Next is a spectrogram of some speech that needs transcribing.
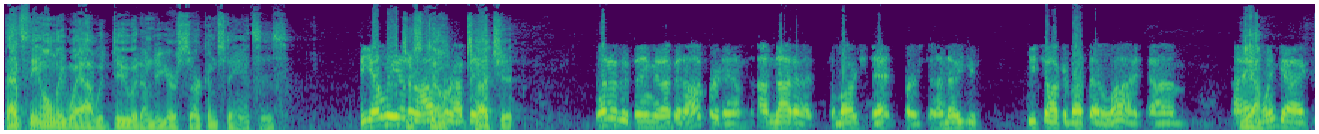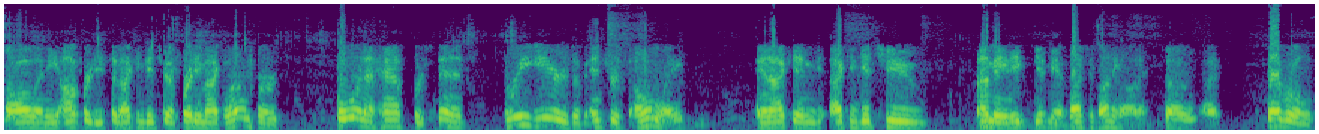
that's the only way I would do it under your circumstances. The only other Just offer don't I've been, touch it one other thing that I've been offered, and I'm, I'm not a, a large debt person. I know you you talk about that a lot. Um, I Yeah. had one guy call and he offered. He said I can get you a Freddie Mac loan for four and a half percent, three years of interest only, and I can I can get you. I mean, he can get me a bunch of money on it. So uh, several.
